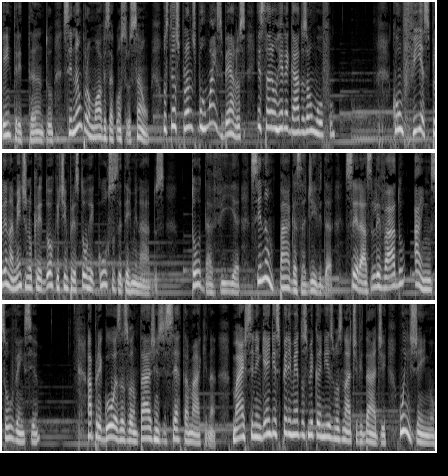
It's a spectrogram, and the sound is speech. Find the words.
Entretanto, se não promoves a construção, os teus planos, por mais belos, estarão relegados ao mofo. Confias plenamente no credor que te emprestou recursos determinados. Todavia, se não pagas a dívida, serás levado à insolvência. Apregoas as vantagens de certa máquina, mas se ninguém experimenta os mecanismos na atividade, o engenho,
